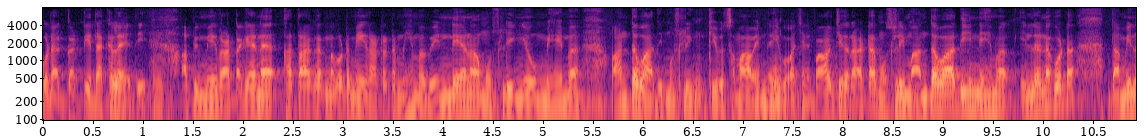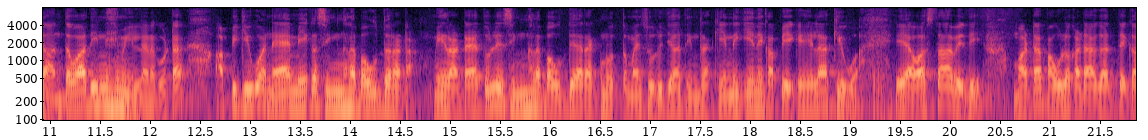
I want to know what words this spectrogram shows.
ගොඩක් කට්ටිය දැකලා ඇති. අපි මේ රට ගැන කතා කරනකොට මේ රටට මෙහෙම වෙන්න යනවා මුස්ලිම් එවුන් මෙහෙම අන්තවාදී මුස්ලිම් කිව සමාවෙන්න වචනේ පාවිච්චි කරාට මුස්ලිම් අන්තවාදීන් එහෙම ඉල්ලනකොට දමිල අන්තවාදීන් එහෙම ඉල්ලනකොට අපි කිව්වා නෑ මේක සිංහල බෞද්ධ රටක්. මේ රට ඇතුලේ සිංහල බෞද්ධයා රැකුණොත් තමයි සුළු ජාතින් රැකෙන්නේ කියන එක අපි එක හෙලා කිව්වා. ඒ අවස්ථාවේදී මට පවුල කඩාගත් එක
